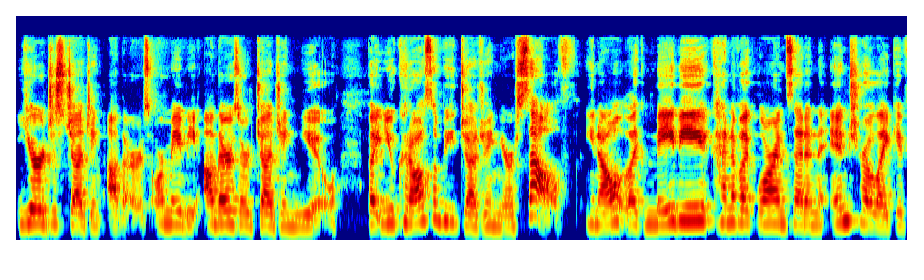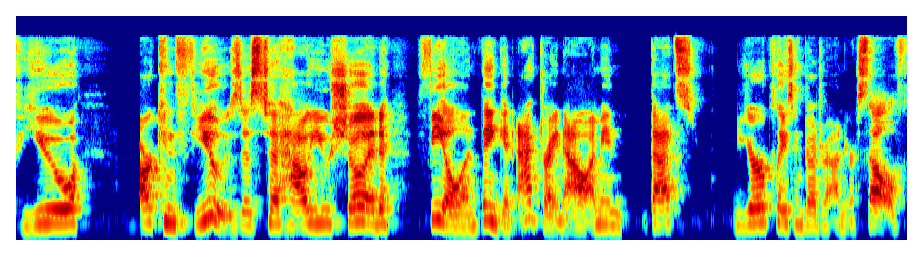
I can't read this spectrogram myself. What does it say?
you're just judging others, or maybe others are judging you, but you could also be judging yourself. You know, like maybe kind of like Lauren said in the intro, like if you are confused as to how you should feel and think and act right now, I mean, that's you're placing judgment on yourself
